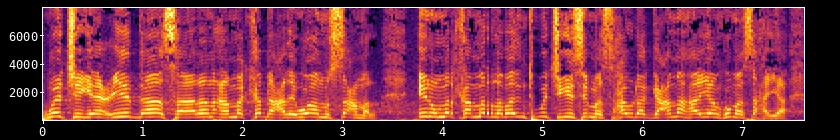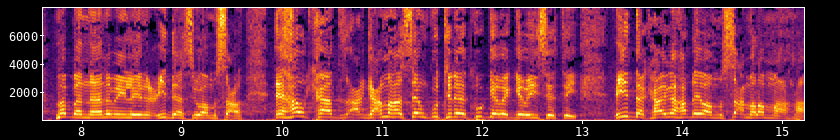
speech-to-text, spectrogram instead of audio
wejiga ciiddaa saaran ama ka dhacday waa mustacmal. Inuu markaa mar labaad intuu wejigiisii masaxo dhaa gacmaha ayaan ku masaxayaa. Ma bannaana bay leeyiin ciiddaasi waa mustacmal. Ee halkaad gacmaha seen ku tiri aad ku gebagabaysatay ciidda kaaga hadhay baa mustacmala ma aha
